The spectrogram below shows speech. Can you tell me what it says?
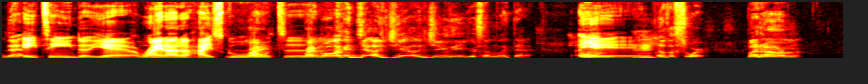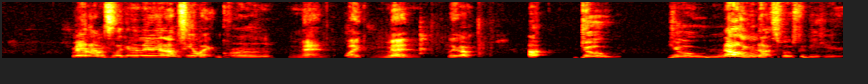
that 18 to yeah, right out of high school right to right more like a, G- a, G, a G League or something like that. yeah, Um, yeah, yeah. Mm-hmm. of the sort. But um, man, I'm just looking in there and I'm seeing like grown men, like men, like I'm, uh, dude, you know you're not supposed to be here.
